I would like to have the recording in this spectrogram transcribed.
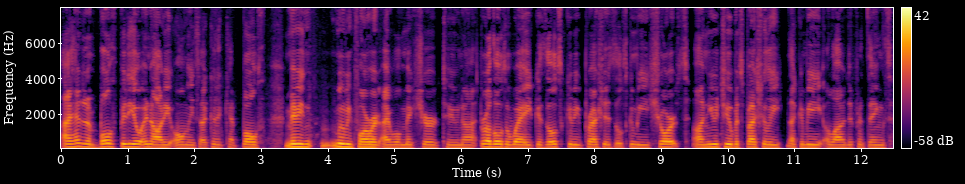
I had it on both video and audio only, so I could have kept both. Maybe moving forward, I will make sure to not throw those away because those could be precious. Those can be shorts on YouTube, especially. That can be a lot of different things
